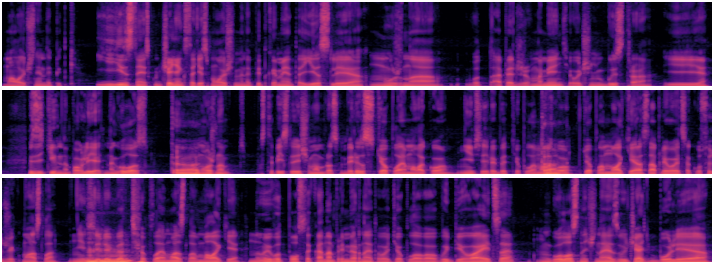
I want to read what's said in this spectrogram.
молочные напитки. Единственное исключение, кстати, с молочными напитками, это если нужно, вот опять же, в моменте очень быстро и позитивно повлиять на голос, так, можно поступить следующим образом. Берется теплое молоко, не все любят теплое Так. молоко. В теплом молоке растапливается кусочек масла, не все Мгм. любят теплое масло в молоке. Ну и вот полстакана примерно этого теплого выпивается, голос начинает звучать более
